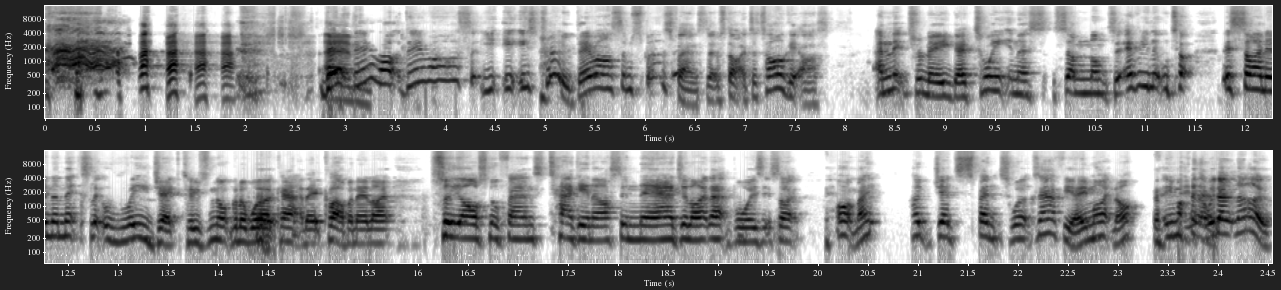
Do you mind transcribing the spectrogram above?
There, Um, there are, there are. It is true. There are some Spurs fans that have started to target us, and literally they're tweeting us some nonsense. Every little time they're signing the next little reject who's not going to work out of their club, and they're like, "See Arsenal fans tagging us in there. How do you like that, boys?" It's like, all right, mate. Hope Jed Spence works out for you. He might not. He might not. We don't know.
